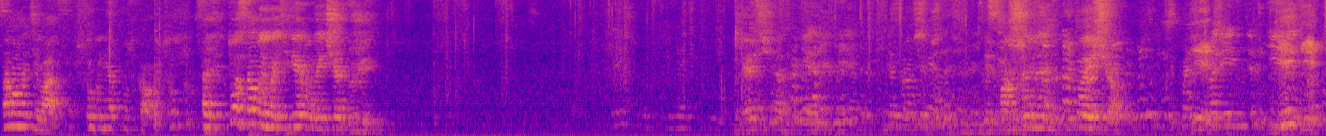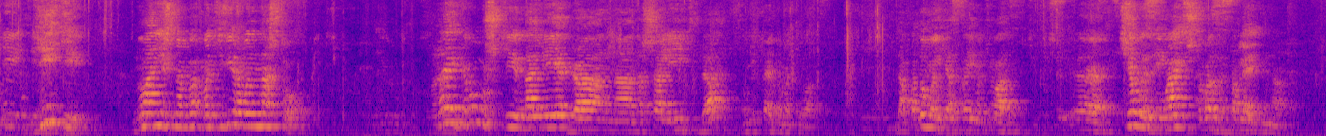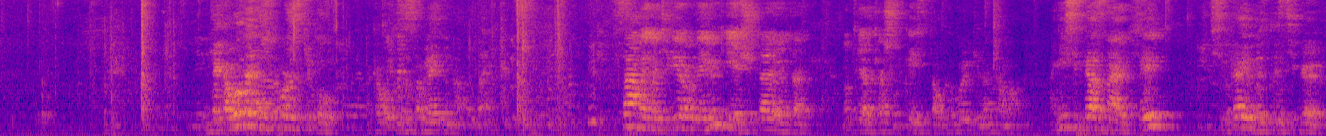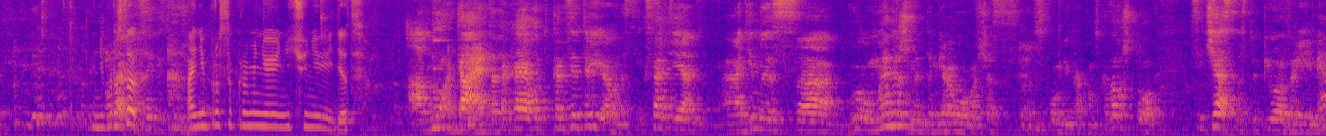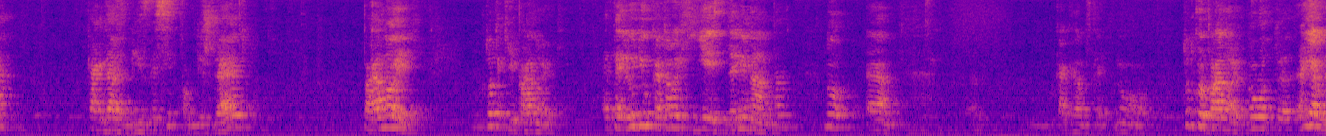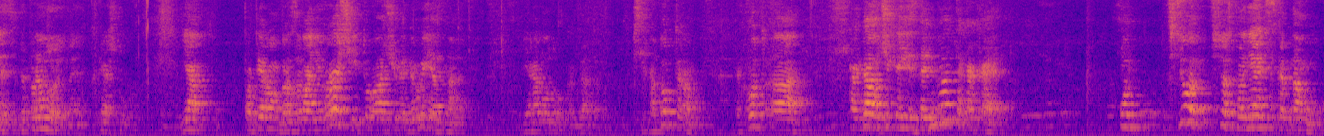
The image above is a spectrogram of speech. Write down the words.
Самомотивация, чтобы не отпускал. Кстати, кто самый мотивированный человек в жизни? Без машины. Кто еще? Дети? Дети? Ну они же мотивированы на что? На игрушки, на лего, на, на шалить, да? У них какая-то мотивация. Да, подумайте о своей мотивации. Э, чем вы занимаетесь, что вас заставлять не надо? Для кого-то это супружеский долг, а кого-то заставлять не надо. Да? Самые мотивированные люди, я считаю, это, ну, я такая шутка есть, это алкоголики, наркоманы. Они всегда знают цель, всегда ее достигают. Они, ну, просто, так, они просто кроме нее ничего не видят. А, да, это такая вот концентрированность. И, кстати, один из а, гуру менеджмента мирового, сейчас вспомню, как он сказал, что сейчас наступило время, когда в бизнесе побеждают параноики. Кто такие параноики? Это люди, у которых есть доминанта, ну, э, как вам сказать, ну, кто такой параноик? Ну вот э, ревность это параноидная такая штука. Я по первому образованию врач, и то, о чем я говорю, я знаю. Я работал когда-то психодоктором. Так вот, э, когда у человека есть доминанта какая-то, он все, все склоняется к одному.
